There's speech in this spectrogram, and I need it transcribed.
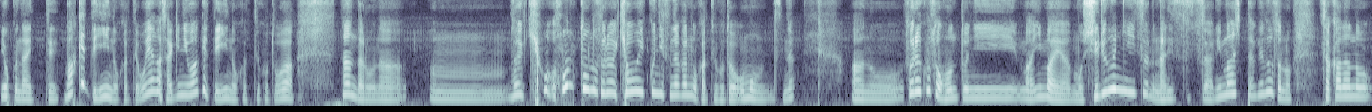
良くないって、分けていいのかって、親が先に分けていいのかってことは、なんだろうな、うん、それ、本当のそれは教育につながるのかっていうことは思うんですね。あの、それこそ本当に、まあ今やもう主流になりつつありましたけど、その魚の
